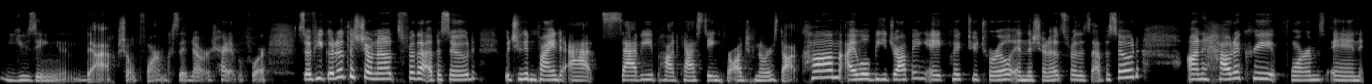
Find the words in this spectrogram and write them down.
using the actual form because they've never tried it before. So if you go to the show notes for the episode, which you can find at savvypodcastingforentrepreneurs.com, I will be dropping a quick tutorial in the show notes for this episode on how to create forms in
